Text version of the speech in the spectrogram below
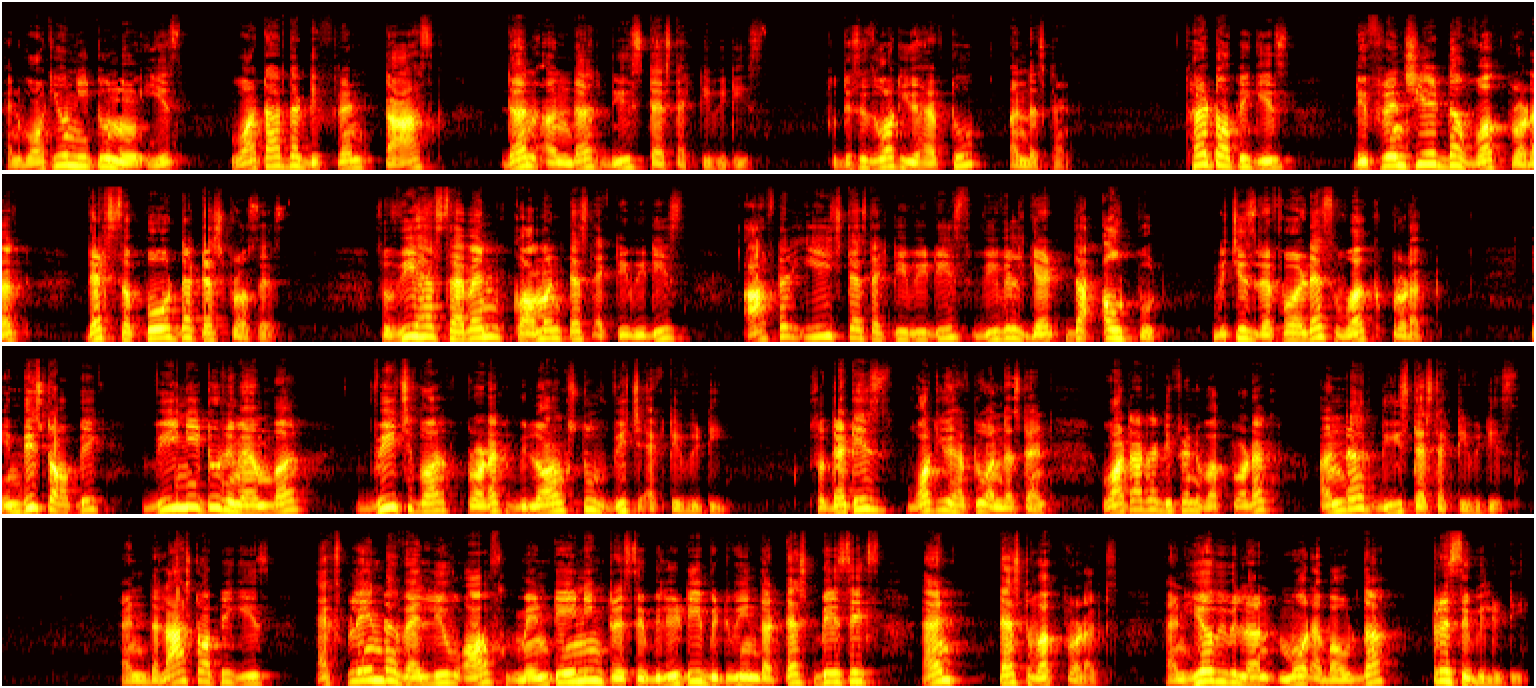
And what you need to know is what are the different tasks done under these test activities. So this is what you have to understand. Third topic is differentiate the work product that support the test process. So we have seven common test activities. After each test activities, we will get the output which is referred as work product. In this topic, we need to remember which work product belongs to which activity. So that is what you have to understand. What are the different work product under these test activities? And the last topic is explain the value of maintaining traceability between the test basis and test work products. And here we will learn more about the traceability.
